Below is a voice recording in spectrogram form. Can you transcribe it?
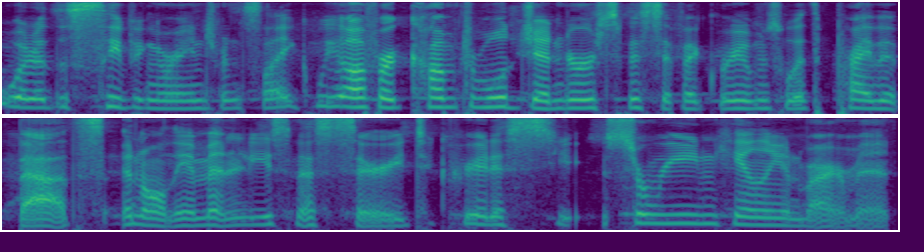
What are the sleeping arrangements like? We offer comfortable gender specific rooms with private baths and all the amenities necessary to create a se- serene, healing environment.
